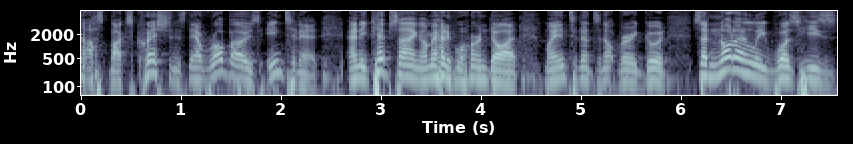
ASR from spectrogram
ask Bucks questions. Now, Robbo's internet, and he kept saying, I'm out in Diet. my internet's not very good. So not only was his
